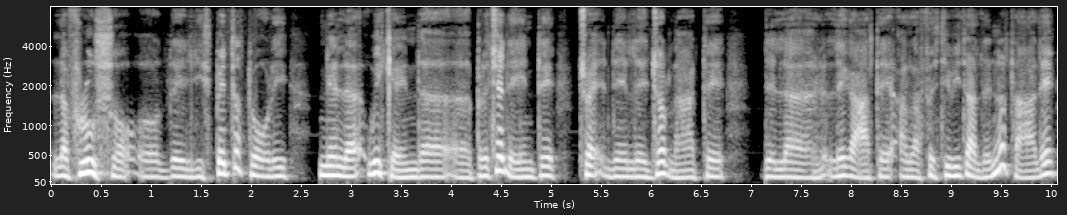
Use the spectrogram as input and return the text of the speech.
l'afflusso oh, degli spettatori nel weekend eh, precedente, cioè nelle giornate della, legate alla festività del Natale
